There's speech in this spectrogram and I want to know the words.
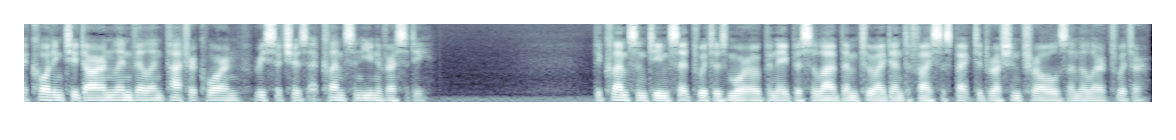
according to Darren Linvill and Patrick Warren, researchers at Clemson University. The Clemson team said Twitter's more open APIS allowed them to identify suspected Russian trolls and alert Twitter.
